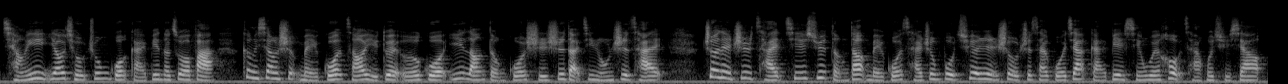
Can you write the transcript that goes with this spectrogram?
强硬要求中国改变的做法，更像是美国早已对俄国、伊朗等国实施的金融制裁。这类制裁皆需等到美国财政部确认受制裁国家改变行为后才会取消。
